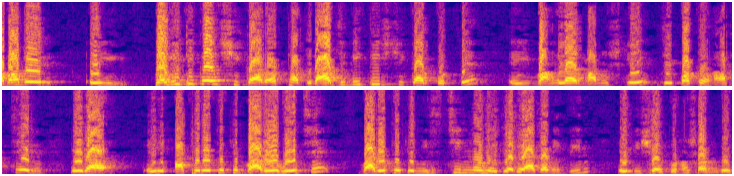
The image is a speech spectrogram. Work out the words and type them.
আমাদের এই পলিটিক্যাল শিকার, অর্থাৎ রাজনীতির শিকার করতে এই বাংলার মানুষকে যে পথে হাঁটছেন, এরা এই আঠেরো থেকে বারো হয়েছে, বারো থেকে নিশ্চিন্ন হয়ে যাবে আগামী দিন, এ বিষয়ে কোনো সন্দেহ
